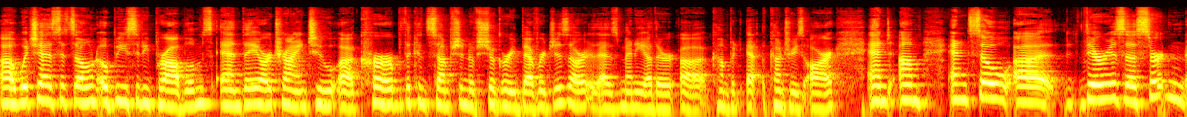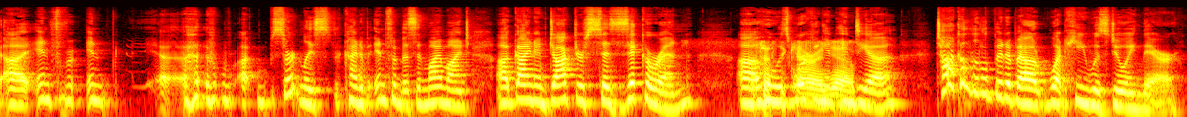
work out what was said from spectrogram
uh, which has its own obesity problems, and they are trying to uh, curb the consumption of sugary beverages, or as many other uh, company, uh, countries are, and um, and so uh, there is a certain inf- in, uh, certainly kind of infamous in my mind, a guy named Dr. Sesikeran, uh, who was working in yeah. India. Talk a little bit about what he was doing there.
